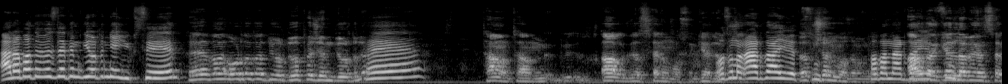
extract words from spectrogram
Arabada özledim diyordun ya Yüksel. He bak orada da diyordu öpeceğim diyordu. lan. He. Tamam tamam. Al kız senin olsun gel. O zaman Arda'yı öpsün. Öpüşelim o zaman. Baban Arda'yı Arda öpsün. gel la ben sen.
